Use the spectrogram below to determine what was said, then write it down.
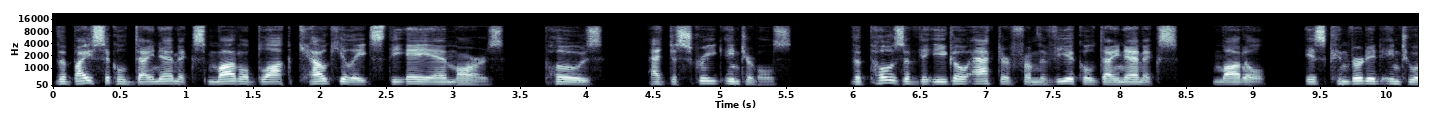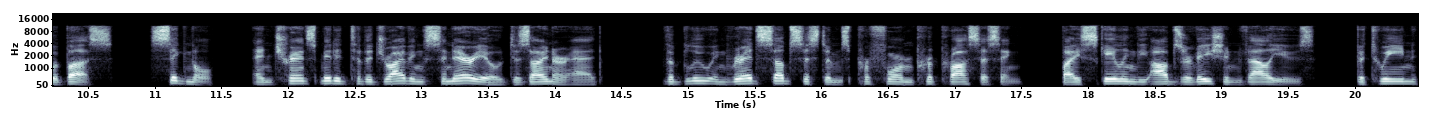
the bicycle dynamics model block calculates the AMR's pose, at discrete intervals. The pose of the ego actor from the vehicle dynamics model is converted into a bus signal and transmitted to the driving scenario designer app. The blue and red subsystems perform preprocessing by scaling the observation values between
